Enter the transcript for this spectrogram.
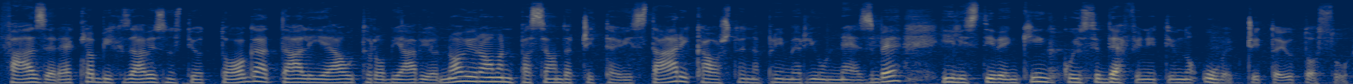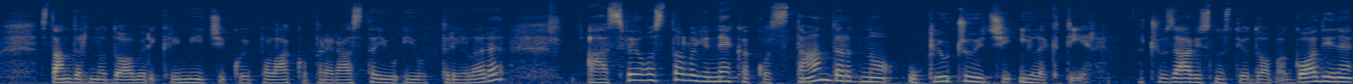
faze, rekla bih, zavisnosti od toga da li je autor objavio novi roman, pa se onda čitaju i stari, kao što je, na primjer, Ju Nezbe ili Stephen King, koji se definitivno uvek čitaju, to su standardno dobri krimići koji polako prerastaju i u trilere, a sve ostalo je nekako standardno, uključujući i lektire. Znači, u zavisnosti od oba godine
